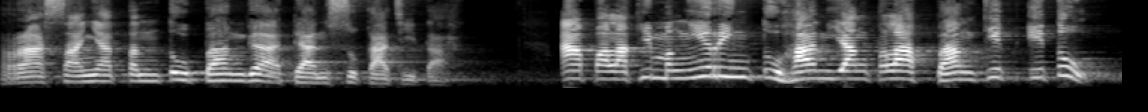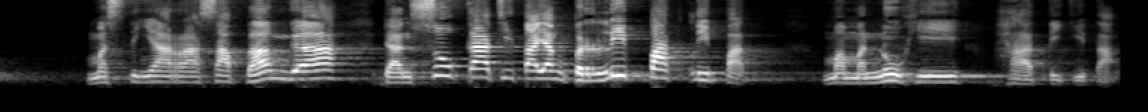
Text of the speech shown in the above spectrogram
Rasanya tentu bangga dan sukacita. Apalagi mengiring Tuhan yang telah bangkit itu. Mestinya rasa bangga dan sukacita yang berlipat-lipat memenuhi hati kita.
